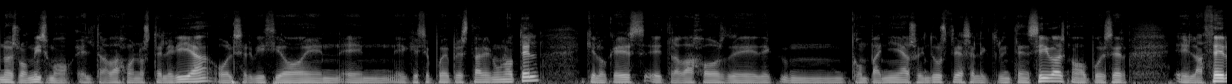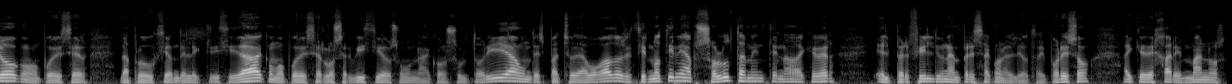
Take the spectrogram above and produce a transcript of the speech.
no es lo mismo el trabajo en hostelería o el servicio en, eh, que se puede prestar en un hotel que lo que es eh, trabajos de, mm, compañías o industrias electrointensivas, como puede ser el acero, como puede ser la producción de electricidad, como puede ser los servicios, una consultoría, un despacho de abogados. Es decir, no tiene absolutamente nada que ver el perfil de una empresa con el de otra. Y por eso hay que dejar en manos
